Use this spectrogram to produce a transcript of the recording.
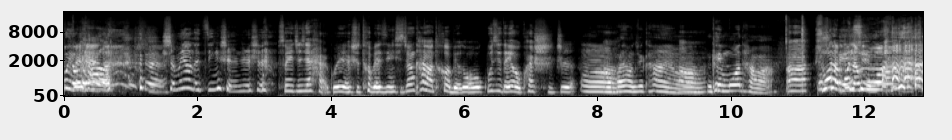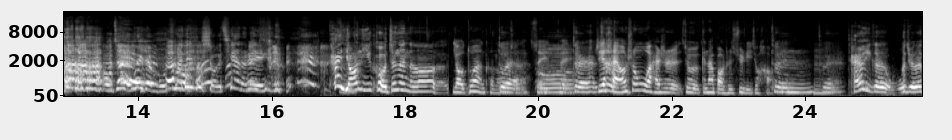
不由我。对 什么样的精神这是？所以这些海龟也是特别惊喜，真的看到特别多，我估计得有快十只嗯，好想去看呀嗯！你可以摸它吧？啊！说了不能摸，我觉得我会忍不住。它就是手欠的那一个，它咬你一口真的能，咬断可能对，所以哦对对这些海洋生物还是就跟它保持距离就好。对。嗯对，还有一个我觉得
